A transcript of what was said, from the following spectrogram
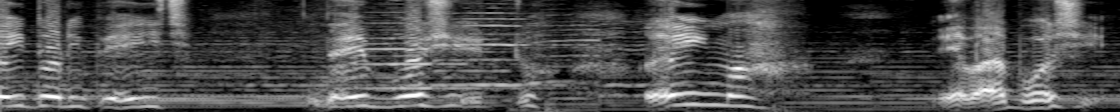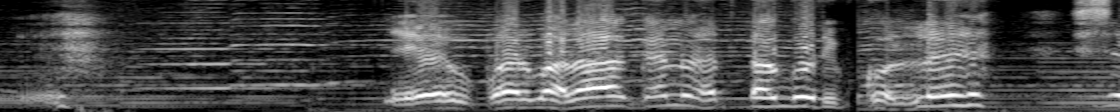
এই দড়ি পেয়েছি। এই বসি একটু। এই মা এবার বসি এ উপরওয়ালা কেন এত গরিব করলে সে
